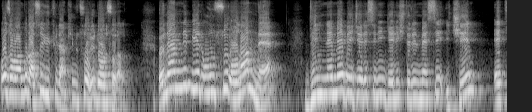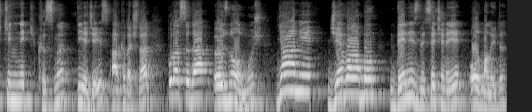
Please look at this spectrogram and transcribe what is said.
O zaman burası yüklem. Şimdi soruyu doğru soralım. Önemli bir unsur olan ne? Dinleme becerisinin geliştirilmesi için etkinlik kısmı diyeceğiz arkadaşlar. Burası da özne olmuş. Yani cevabım Denizli seçeneği olmalıydı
